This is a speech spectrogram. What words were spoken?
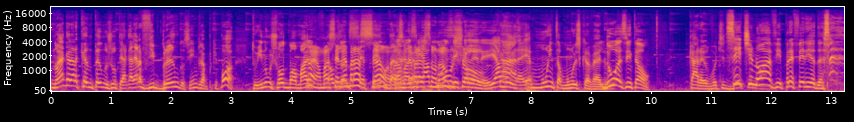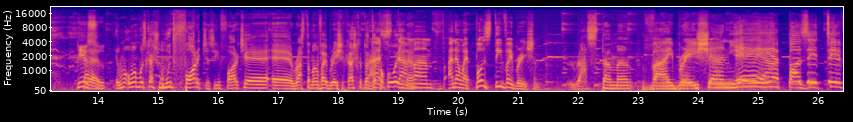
não é a galera cantando junto, é a galera vibrando assim, sabe? Porque, pô, tu ir num show do Marley Não, é uma celebração, 60, é uma né? a celebração, não um música, show. Lelê? E a Cara, música? é muita música, velho. Duas então. Cara, eu vou te dizer. City que- 9 preferidas. Isso. Cara, uma, uma música que eu acho muito forte, assim, forte é, é Rastaman Vibration, que eu acho que tu até tocou hoje, né? Rastaman- Ah, não, é Positive Vibration. Rastaman Vibration, yeah, positive.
